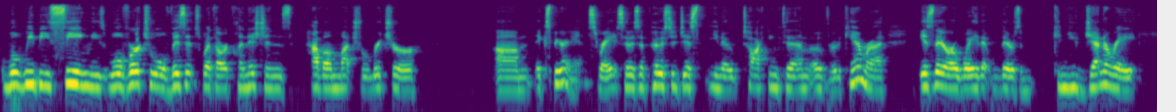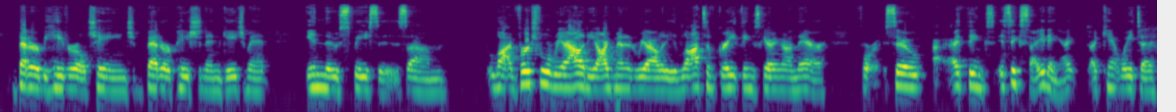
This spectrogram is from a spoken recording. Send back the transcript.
will we be seeing these will virtual visits with our clinicians have a much richer um, experience right? So as opposed to just you know talking to them over the camera is there a way that there's a, can you generate better behavioral change better patient engagement in those spaces? Um, a lot virtual reality augmented reality lots of great things going on there for so i think it's exciting. I, I can't wait to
